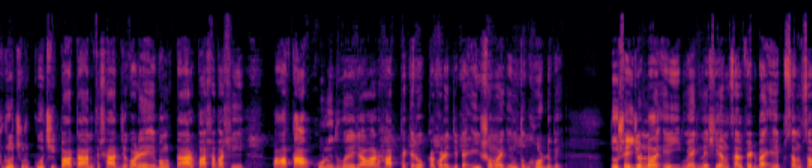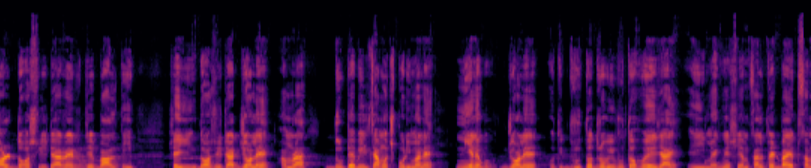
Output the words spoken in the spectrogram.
প্রচুর কচি পাতা আনতে সাহায্য করে এবং তার পাশাপাশি পাতা হলুদ হয়ে যাওয়ার হাত থেকে রক্ষা করে, যেটা এই সময় কিন্তু ঘটবে। তো সেই জন্য এই ম্যাগনেশিয়াম সালফেট বা এপসাম সল্ট দশ লিটারের যে বালতি, সেই দশ লিটার জলে আমরা দু টেবিল চামচ পরিমাণে নিয়ে নেব। জলে অতি দ্রুত দ্রবীভূত হয়ে যায় এই ম্যাগনেসিয়াম সালফেট বা এপসাম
